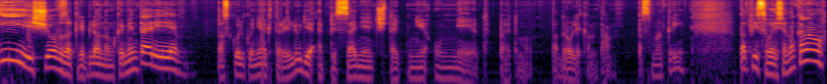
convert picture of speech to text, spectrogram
и еще в закрепленном комментарии, поскольку некоторые люди описание читать не умеют. Поэтому под роликом там посмотри. Подписывайся на канал,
